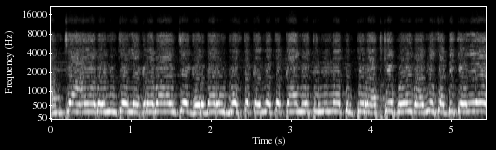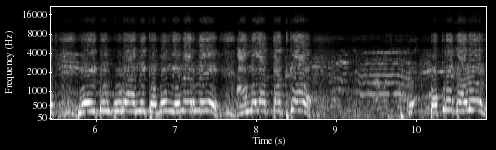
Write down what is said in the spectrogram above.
आमच्या आया बहिणींच्या लेकराबाळांचे घरदार उद्ध्वस्त करण्याचं काम हे तुम्ही ना तुमची राजकीय पोळी भाजण्यासाठी केले हे इथून पुढे आम्ही खपवून घेणार नाही. आम्हाला तात्काळ पत्र काढून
